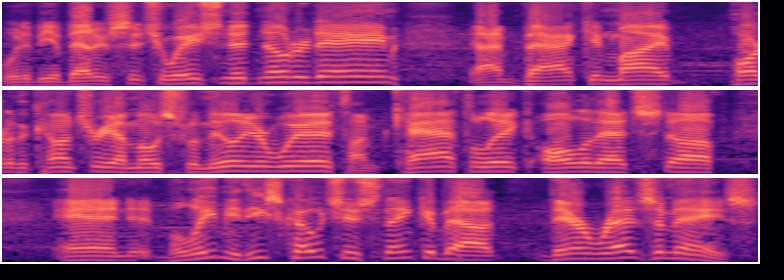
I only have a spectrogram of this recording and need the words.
would it be a better situation at Notre Dame? I'm back in my part of the country I'm most familiar with. I'm Catholic, all of that stuff. And believe me, these coaches think about their resumes.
